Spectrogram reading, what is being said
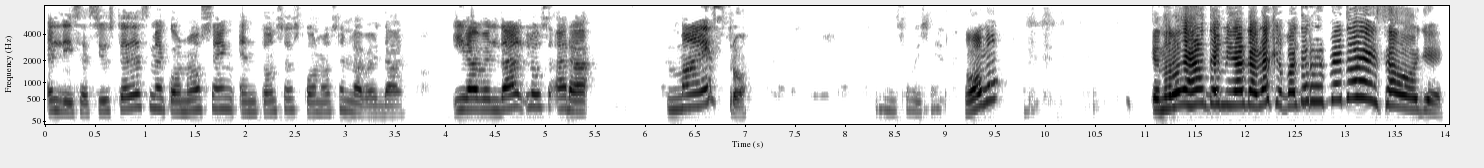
Él dice, si ustedes me conocen, entonces conocen la verdad. Y la verdad los hará maestro. ¿Cómo? Que no lo dejaron terminar de hablar. ¿Qué falta de respeto es esa, oye?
